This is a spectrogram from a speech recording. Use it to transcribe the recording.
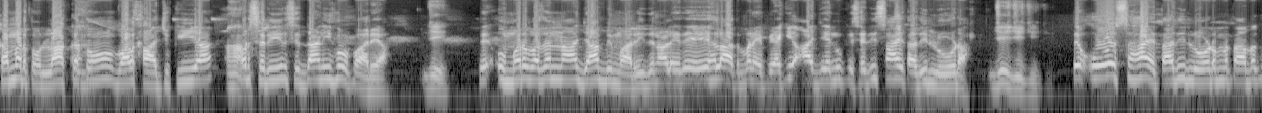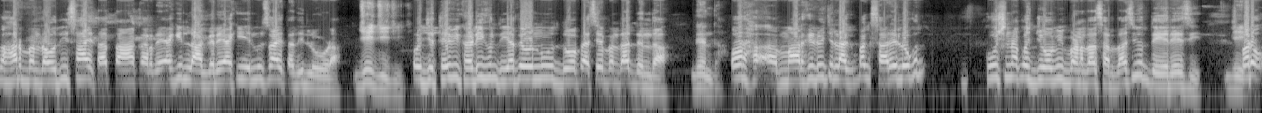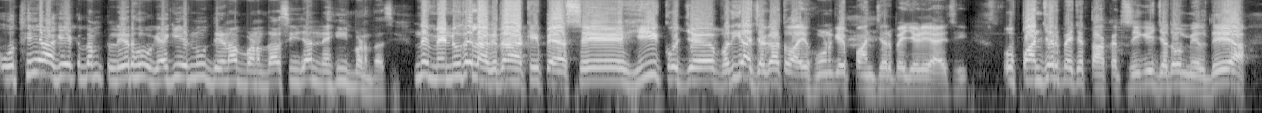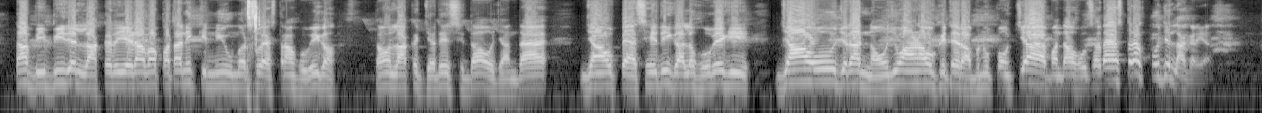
ਕਮਰ ਤੋਂ ਲੱਕ ਤੋਂ ਵਲ ਖਾ ਚੁੱਕੀ ਆ। ਔਰ ਸਰੀਰ ਸਿੱਧਾ ਨਹੀਂ ਹੋ ਪਾ ਰਿਹਾ। ਜੀ। ਤੇ ਉਮਰ ਵਧਣ ਨਾਲ ਜਾਂ ਬਿਮਾਰੀ ਦੇ ਨਾਲ ਇਹਦੇ ਇਹ ਹਾਲਾਤ ਬਣੇ ਪਿਆ ਕਿ ਅੱਜ ਇਹਨੂੰ ਕਿਸੇ ਦੀ ਸਹਾਇਤਾ ਦੀ ਲੋੜ ਆ। ਜੀ ਜੀ ਜੀ। ਤੇ ਉਹ ਸਹਾਇਤਾ ਦੀ ਲੋੜ ਮੁਤਾਬਕ ਹਰ ਬੰਦਾ ਉਹਦੀ ਸਹਾਇਤਾ ਤਾਂ ਕਰ ਰਿਹਾ ਕਿ ਲੱਗ ਰਿਹਾ ਕਿ ਇਹਨੂੰ ਸਹਾਇਤਾ ਦੀ ਲੋੜ ਆ। ਜੀ ਜੀ ਜੀ। ਉਹ ਜਿੱਥੇ ਵੀ ਖੜੀ ਹੁੰਦੀ ਆ ਤੇ ਉਹਨੂੰ ਦੋ ਪੈਸੇ ਬੰਦਾ ਦਿੰਦਾ। ਦਿੰਦਾ। ਔਰ ਮਾਰਕੀਟ ਵਿੱਚ ਲਗਭਗ ਸਾਰੇ ਲੋਕ ਕੁਛ ਨਾ ਕੁਛ ਜੋ ਵੀ ਬਣਦਾ ਸਰਦਾ ਸੀ ਉਹ ਦੇ ਰਹੇ ਸੀ। ਪਰ ਉੱਥੇ ਆ ਕੇ ਇੱਕਦਮ ਕਲੀਅਰ ਹੋ ਗਿਆ ਕਿ ਇਹਨੂੰ ਦੇਣਾ ਬਣਦਾ ਸੀ ਜਾਂ ਨਹੀਂ ਬਣਦਾ ਸੀ। ਨਹੀਂ ਮੈਨੂੰ ਤੇ ਲੱਗਦਾ ਕਿ ਪੈਸੇ ਹੀ ਕੁਝ ਵਧੀਆ ਜਗ੍ਹਾ ਤੋਂ ਆਏ ਹੋਣਗੇ 5 ਰੁਪਏ ਜਿਹੜੇ ਆਏ ਸੀ। ਉਹ 5 ਰੁਪਏ 'ਚ ਤਾਕਤ ਸੀਗੀ ਜਦੋਂ ਮਿਲਦੇ ਆ ਤਾਂ ਬੀਬੀ ਦੇ ਲੱਕ ਦੇ ਜਿਹੜਾ ਵਾ ਪਤਾ ਨਹੀਂ ਕਿੰਨੀ ਉਮਰ ਤੋਂ ਇਸ ਤਰ੍ਹਾਂ ਹੋਵੇਗਾ ਤਾਂ ਉਹ ਲੱਕ ਜਦੇ ਸਿੱਧਾ ਹੋ ਜਾਂਦਾ ਹੈ ਜਾਂ ਉਹ ਪੈਸੇ ਦੀ ਗੱਲ ਹੋਵੇਗੀ ਜਾਂ ਉਹ ਜਿਹੜਾ ਨੌਜਵਾਨ ਆ ਉਹ ਕਿਤੇ ਰੱਬ ਨੂੰ ਪਹੁੰਚਿਆ ਹੋਇਆ ਬੰਦਾ ਹੋ ਸਕਦਾ ਇਸ ਤਰ੍ਹਾਂ ਕੁਝ ਲੱਗ ਰਿਹਾ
